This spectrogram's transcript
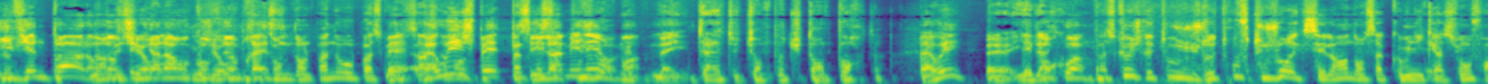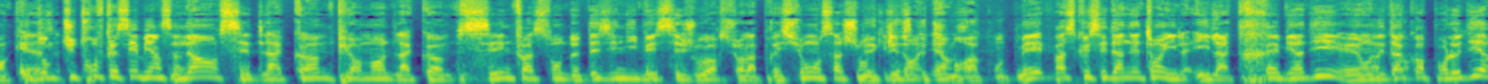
ils viennent pas. Alors Non, dans mais ces Jérôme, cas-là, on compte Jérôme, de tu presse. tombes dans le panneau parce que Mais- bah oui, je paie- parce que ça a m'énerve. Mais là, tu t'emportes. Bah oui. Euh, Et a- pourquoi? Parce que je, le trouve toujours excellent dans sa communication, Et Francaise. donc tu trouves que c'est bien ça? Non, c'est de la com, purement de la com. C'est une façon de désinhiber ses joueurs sur la pression, sachant Mais qu'il est dans. que tu me racontes Mais parce que ces derniers temps, il, il a très bien dit, et on est D'accord. pour le dire,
